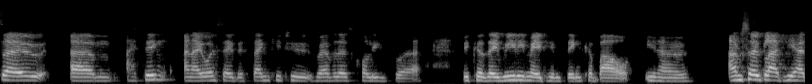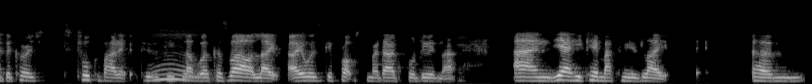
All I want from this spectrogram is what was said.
so um, I think, and I always say this, thank you to whoever those colleagues were, because they really made him think about, you know, I'm so glad he had the courage to talk about it to the mm. people at mm. work as well. Like I always give props to my dad for doing that. And yeah, he came back and he was like, um,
